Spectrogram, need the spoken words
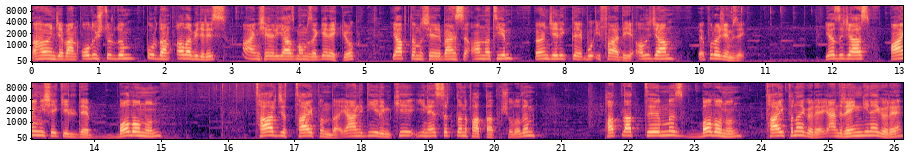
daha önce ben oluşturdum. Buradan alabiliriz. Aynı şeyleri yazmamıza gerek yok. Yaptığımız şeyleri ben size anlatayım. Öncelikle bu ifadeyi alacağım ve projemize yazacağız. Aynı şekilde balonun target type'ında yani diyelim ki yine sırtlanı patlatmış olalım. Patlattığımız balonun type'ına göre yani rengine göre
